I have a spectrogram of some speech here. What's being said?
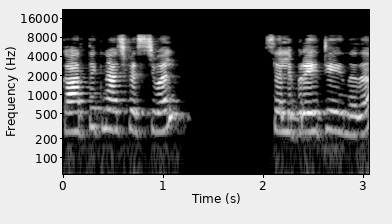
കാർത്തിക് നാച്ച് ഫെസ്റ്റിവൽ സെലിബ്രേറ്റ് ചെയ്യുന്നത്?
